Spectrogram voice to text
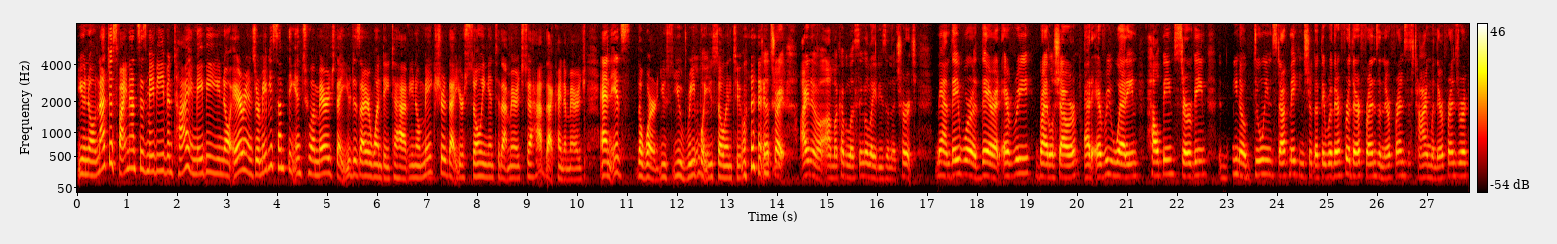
You know, not just finances, maybe even time, maybe you know errands, or maybe something into a marriage that you desire one day to have. You know, make sure that you're sowing into that marriage to have that kind of marriage, and it's the word you you reap what you sow into. That's right. I know um, a couple of single ladies in the church, man, they were there at every bridal shower, at every wedding, helping, serving, you know, doing stuff, making sure that they were there for their friends and their friends' This time when their friends were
